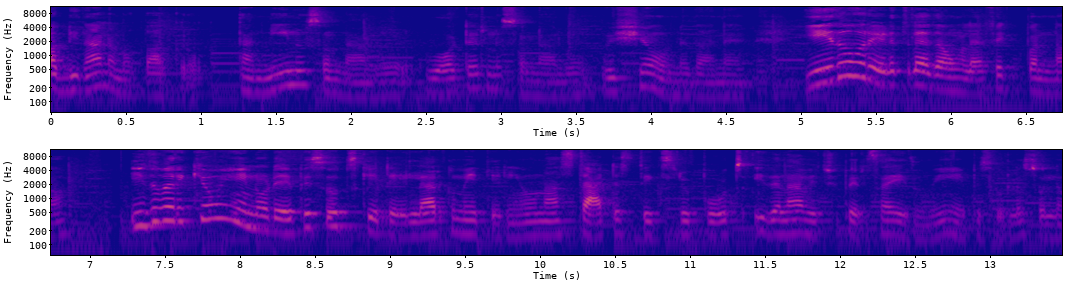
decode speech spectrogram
அப்படி தான் நம்ம பார்க்குறோம். தண்ணின்னு சொன்னாலும் வாட்டர்னு சொன்னாலும் விஷயம் ஒன்று தானே ஏதோ ஒரு இடத்துல அதை அவங்கள எஃபெக்ட் பண்ணால் இது வரைக்கும் என்னோட எபிசோட்ஸ் கேட்ட எல்லாருக்குமே தெரியும். நான் ஸ்டாட்டிஸ்டிக்ஸ் ரிப்போர்ட்ஸ் இதெல்லாம் வச்சு பெருசாக எதுவுமே எபிசோடில் சொல்ல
